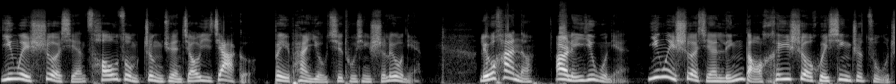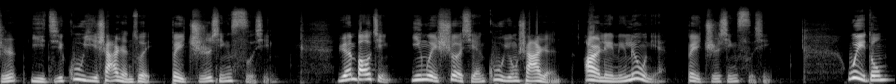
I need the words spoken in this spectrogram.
因为涉嫌操纵证券交易价格被判有期徒刑十六年。刘汉呢，二零一五年因为涉嫌领导黑社会性质组织以及故意杀人罪被执行死刑。袁宝锦因为涉嫌雇佣杀人，二零零六年被执行死刑。魏东，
